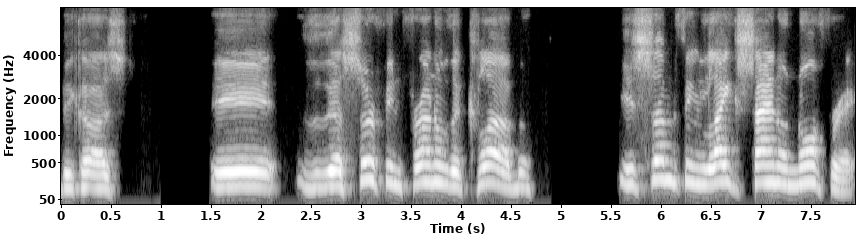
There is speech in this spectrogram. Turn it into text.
because it, the surf in front of the club is something like San Onofre.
